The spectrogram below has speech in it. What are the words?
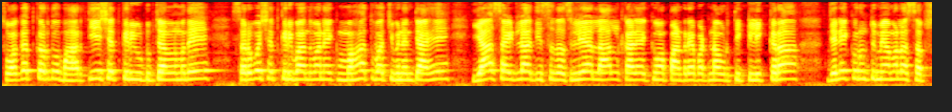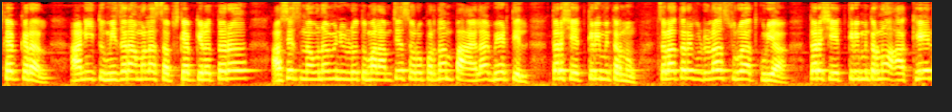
स्वागत करतो भारतीय शेतकरी युट्यूब चॅनलमध्ये सर्व शेतकरी बांधवांना एक महत्त्वाची विनंती आहे. या साईडला दिसत असलेल्या लाल काळ्या किंवा पांढऱ्या बटनावरती क्लिक करा. जेणेकरून तुम्ही आम्हाला सबस्क्राईब कराल. आणि तुम्ही जर आम्हाला सबस्क्राईब केलं तर असेच नवनवीन व्हिडिओ तुम्हाला आमचे सर्वप्रथम पाहायला भेटतील. तर शेतकरी मित्रांनो चला तर व्हिडिओला सुरुवात करूया. तर शेतकरी मित्रांनो अखेर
